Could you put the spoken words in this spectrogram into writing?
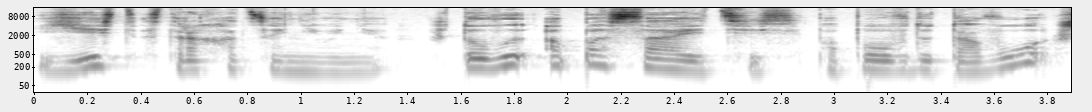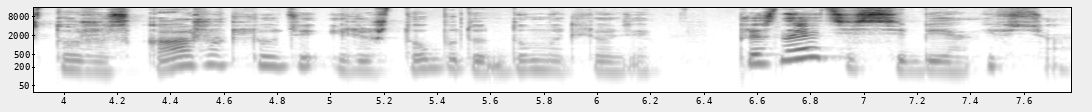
есть страх оценивания, что вы опасаетесь по поводу того, что же скажут люди или что будут думать люди. Признайтесь себе и все.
